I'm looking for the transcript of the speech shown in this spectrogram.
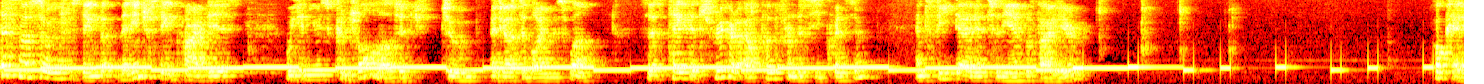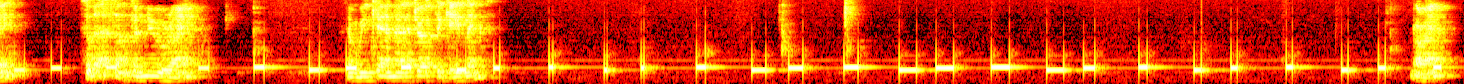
That's not so interesting, but the interesting part is we can use control voltage to adjust the volume as well. So let's take the trigger output from the sequencer and feed that into the amplifier here. Okay, so that's something new, right? And we can adjust the gate length. Alright,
